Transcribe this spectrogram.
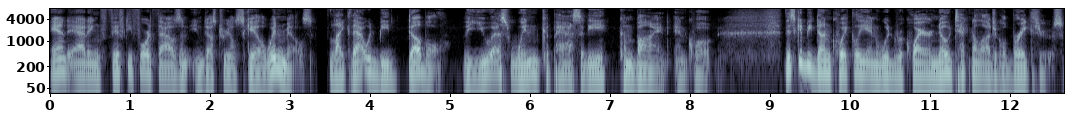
and adding 54,000 industrial scale windmills. Like that would be double the US wind capacity combined, end quote. This could be done quickly and would require no technological breakthroughs.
